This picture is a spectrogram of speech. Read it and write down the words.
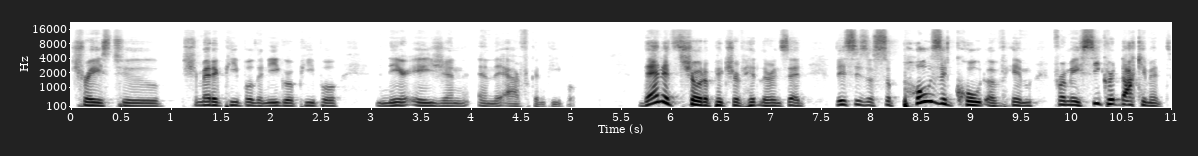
traced to Shemitic people, the Negro people, the Near Asian, and the African people. Then it showed a picture of Hitler and said, This is a supposed quote of him from a secret document.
